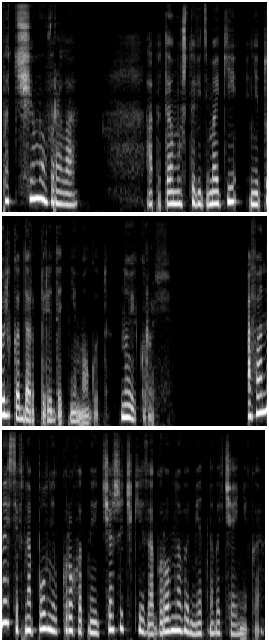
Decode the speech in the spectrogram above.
Почему врала? А потому что ведьмаки не только дар передать не могут, но и кровь. Афанасьев наполнил крохотные чашечки из огромного медного чайника.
